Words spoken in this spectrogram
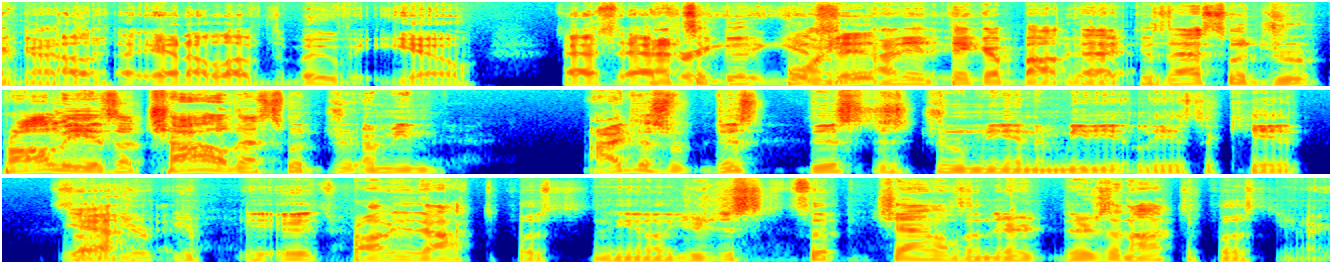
and gotcha. I, and I love the movie. You know, that's That's a good point. in- I didn't think about that because that's what drew. Probably as a child, that's what drew. I mean, I just this this just drew me in immediately as a kid. So Yeah. you're, you're, it's probably the octopus. You know, you're just flipping channels and there there's an octopus. You're like,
